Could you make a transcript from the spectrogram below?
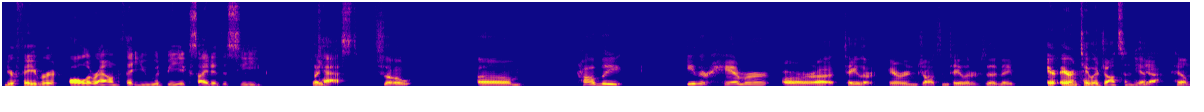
your favorite all around that you would be excited to see Like- cast? So, um, probably either Hammer or uh, Taylor. Aaron Johnson Taylor is that his name? Aaron Taylor Johnson, yeah. Yeah, him.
